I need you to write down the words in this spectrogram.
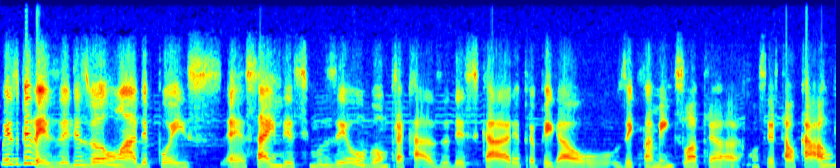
Mas beleza, eles vão lá depois, é, saem desse museu, vão para casa desse cara para pegar o, os equipamentos lá para consertar o carro.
